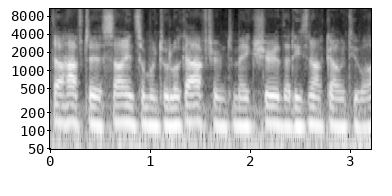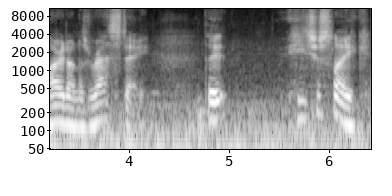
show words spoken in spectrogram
they'll have to assign someone to look after him to make sure that he's not going too hard on his rest day. The, he's just like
